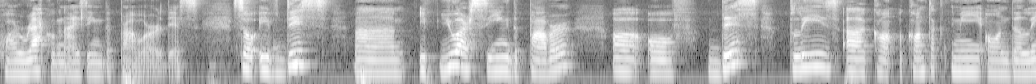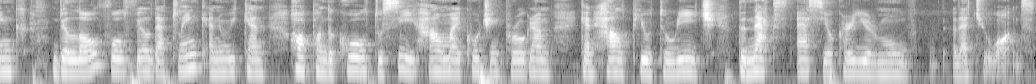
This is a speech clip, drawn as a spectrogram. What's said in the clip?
who are recognizing the power of this. So if this um, if you are seeing the power uh, of this please uh, co- contact me on the link below, fulfill that link, and we can hop on the call to see how my coaching program can help you to reach the next SEO career move that you want.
